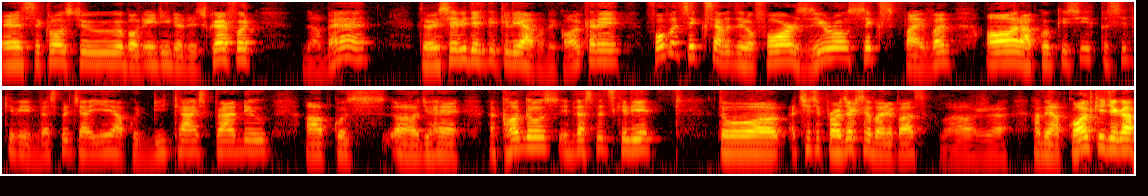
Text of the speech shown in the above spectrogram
is close to about eighteen hundred square feet نا بیڈ تو اسے بھی دیکھنے کے لیے آپ ہمیں کال کریں four one six seven zero four zero six five one اور آپ کو کسی قسم کی بھی انویسٹمنٹ چاہیے آپ کو ڈیٹیچ برانڈ نیو آپ کو جو ہے کانڈوز انویسٹمنٹس کے لیے تو اچھے اچھے پروجیکٹس ہیں ہمارے پاس اور ہمیں آپ کال کیجیے گا۔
